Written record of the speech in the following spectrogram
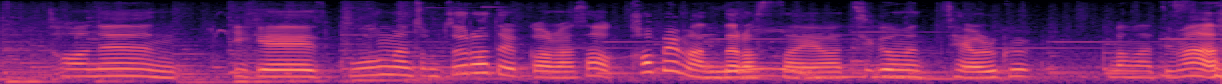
네. 저는 이게 구우면 좀 줄어들 거라서 컵을 만들었어요. 지금은 제 얼굴만 하지만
